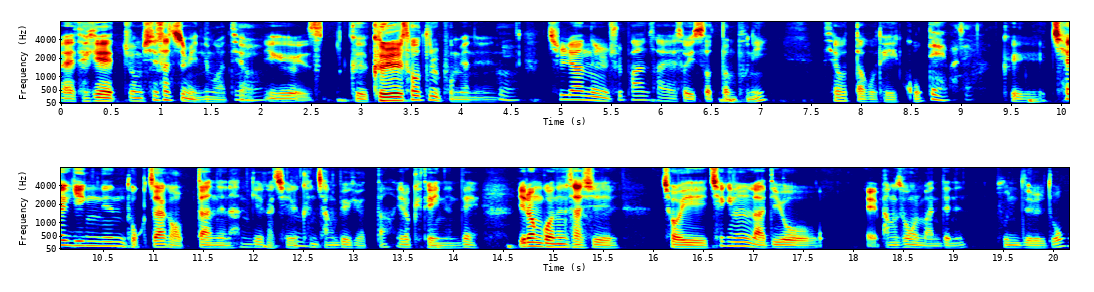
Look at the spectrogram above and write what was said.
네, 되게 좀 시사점이 있는 것 같아요. 네. 이게 그글 서두를 보면은 네. 7년을 출판사에서 있었던 분이 세웠다고 돼 있고 네, 맞아요. 그 책 읽는 독자가 없다는 한계가 제일 음. 큰 장벽이었다 이렇게 돼 있는데 이런 거는 사실 저희 책 읽는 라디오의 방송을 만드는 분들도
